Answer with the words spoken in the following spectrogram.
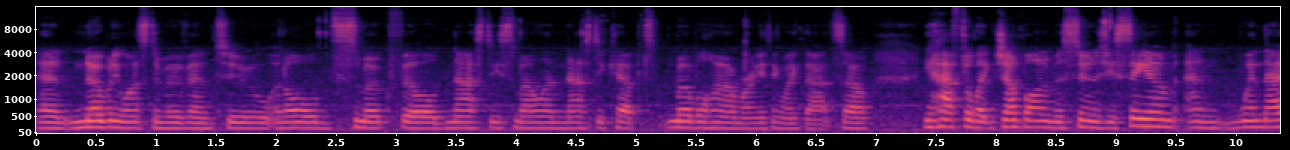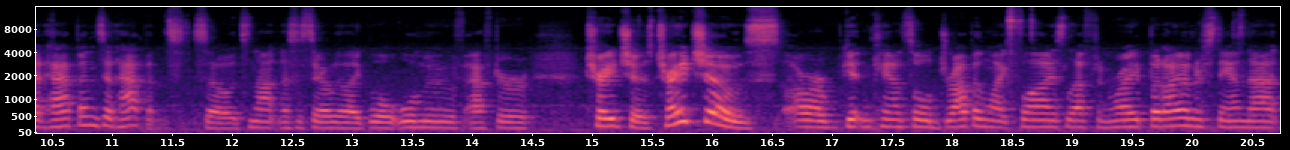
and nobody wants to move into an old smoke filled nasty smelling nasty kept mobile home or anything like that so you have to like jump on them as soon as you see them and when that happens it happens. So it's not necessarily like well we'll move after trade shows. Trade shows are getting canceled dropping like flies left and right but i understand that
